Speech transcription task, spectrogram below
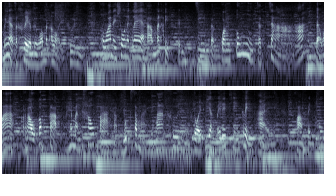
ไม่อยากจะเคลมเลยว่ามันอร่อยขึ้น เพราะว่าในช่วงแรกๆอะมันติดเป็น จีนแบบกวางตุ้งจ๋าๆแต่ว่าเราก็ปรับให้มันเข้าปากกับยุคสมัยมากขึ้น โดยที่ยังไม่ได้ทิ้งกลิ่นไอายความเป็นฮ่อง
